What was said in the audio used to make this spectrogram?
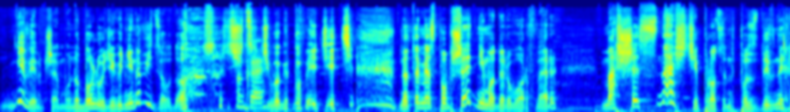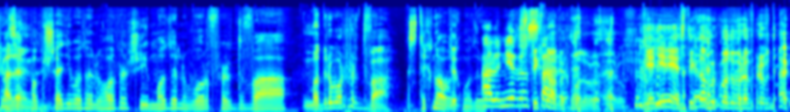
nie wiem czemu, no bo ludzie go nienawidzą, no. Co ci, co Okej. ci mogę powiedzieć. Natomiast poprzedni Modern Warfare ma 16% pozytywnych recenzji. Ale poprzedni Modern Warfare, czyli Modern Warfare 2 Modern Warfare 2. z tych nowych Modern Ale nie ten Z tych stary. nowych Modern Warfare'ów. Nie, nie, nie, z tych nowych Modern Warfare'ów, tak,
